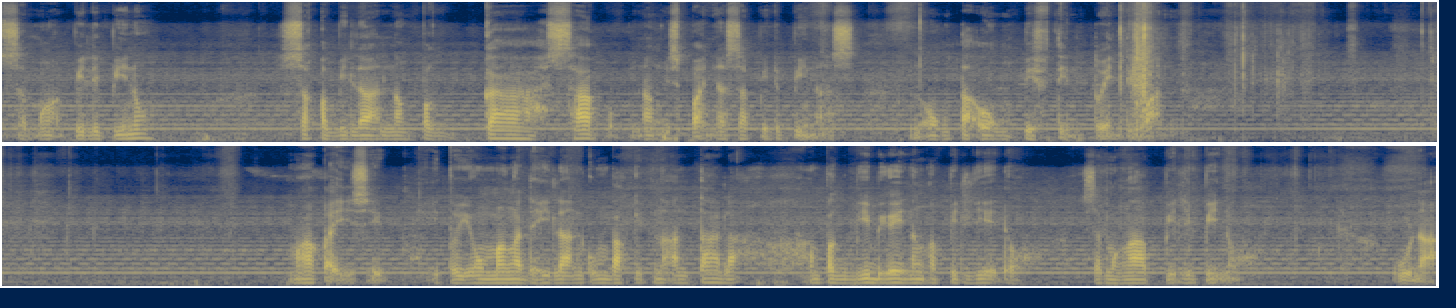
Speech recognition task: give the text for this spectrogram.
sa mga Pilipino sa kabila ng pagkasakop ng Espanya sa Pilipinas noong taong 1521. Mga kaisip, ito yung mga dahilan kung bakit naantala ang pagbibigay ng apelyido sa mga Pilipino. Una,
